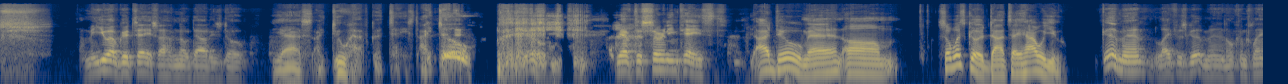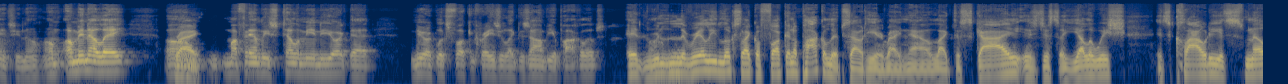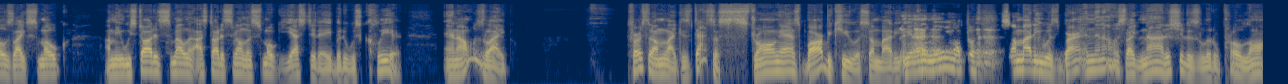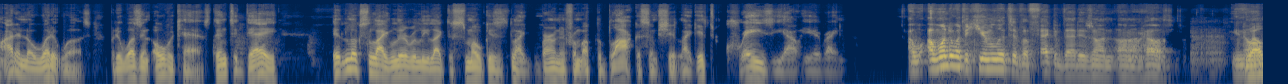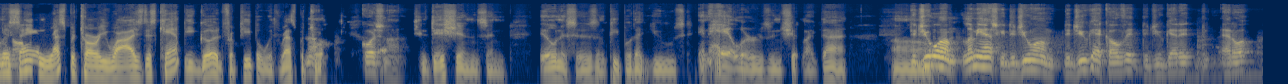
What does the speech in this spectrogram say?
I mean, you have good taste. I have no doubt he's dope. Yes, I do have good taste. I do. you have discerning taste. I do, man. Um, so what's good, Dante? How are you? Good man. Life is good, man. No complaints. You know, I'm I'm in LA. Um, right. My family's telling me in New York that New York looks fucking crazy, like the zombie apocalypse. It re- really looks like a fucking apocalypse out here right now. Like the sky is just a yellowish. It's cloudy. It smells like smoke. I mean, we started smelling. I started smelling smoke yesterday, but it was clear, and I was like, First, I'm like, is that's a strong ass barbecue or somebody? You know what I mean? I thought somebody was burnt, and then I was like, nah, this shit is a little prolonged. I didn't know what it was, but it wasn't overcast. Then today, it looks like literally like the smoke is like burning from up the block or some shit. Like it's crazy out here right now. I, I wonder what the cumulative effect of that is on on our health. You know, well, they're you know? saying respiratory wise, this can't be good for people with respiratory no course not. Conditions and illnesses and people that use inhalers and shit like that. Um, did you um? Let me ask you. Did you um? Did you get COVID? Did you get it at all?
